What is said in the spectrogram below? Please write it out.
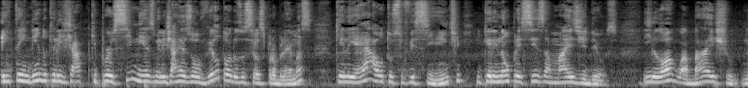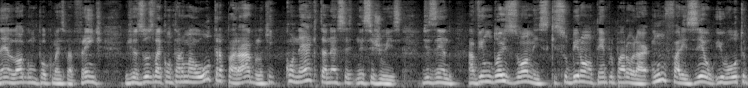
entendendo que ele já que por si mesmo ele já resolveu todos os seus problemas, que ele é autossuficiente e que ele não precisa mais de Deus. E logo abaixo, né, logo um pouco mais para frente, Jesus vai contar uma outra parábola que conecta nesse, nesse juiz, dizendo: Haviam dois homens que subiram ao templo para orar, um fariseu e o outro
